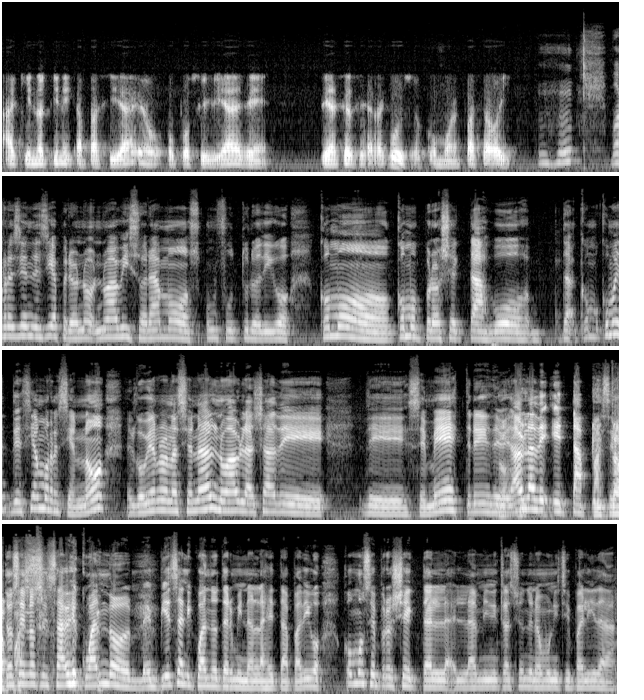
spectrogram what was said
a quien no tiene capacidades o, posibilidades de, de hacerse de recursos, como nos pasa hoy. Vos recién decías, pero no no avisoramos un futuro. Digo, ¿cómo, cómo proyectás vos? Como, como decíamos recién, ¿no? El gobierno nacional no habla ya de, de semestres, de, habla de etapas, entonces no se sabe cuándo empiezan y cuándo terminan las etapas. Digo, ¿cómo se proyecta la, administración de una municipalidad?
